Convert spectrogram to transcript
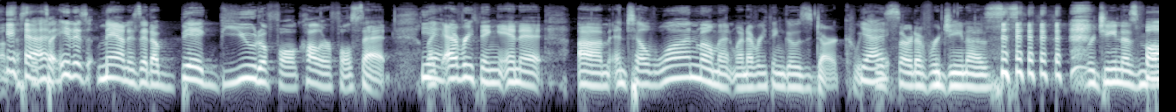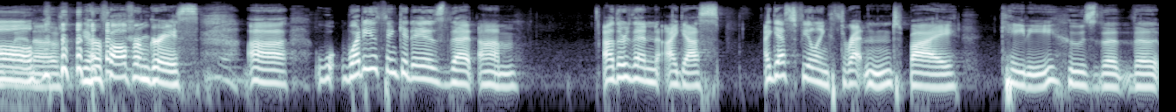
on this. Yeah. It's it is man, is it a big, beautiful, colorful set? Like Yeah. everything in it. Um, until one moment when everything goes dark, which Yeah. is sort of Regina's Regina's Fall. moment of her fall from grace. Uh, wh- what do you think it is that, um, other than I guess, I guess feeling threatened by Cady, who's the the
